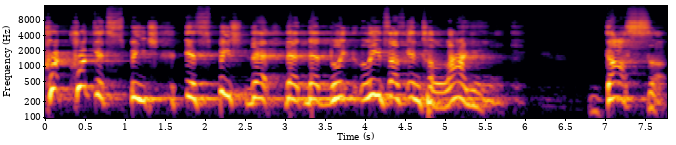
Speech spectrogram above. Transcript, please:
cro- crooked speech is speech that, that, that le- leads us into lying, gossip,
